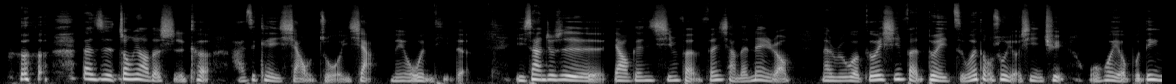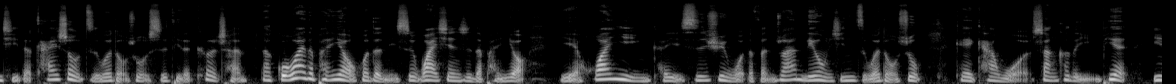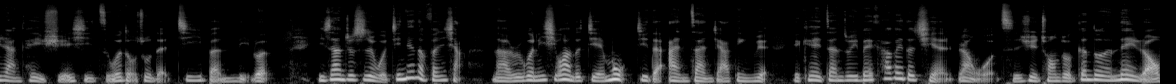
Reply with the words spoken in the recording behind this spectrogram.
但是重要的时刻还是可以小酌一下，没有问题的。以上就是要跟新粉分享的内容。那如果各位新粉对紫微斗数有兴趣，我会有不定期的开售紫微斗数实体的课程。那国外的朋友或者你是外县市的朋友，也欢迎可以私讯我的粉砖刘永新紫微斗数，可以看我上课的影片，依然可以学习紫微斗数的基本理论。以上就是我今天的分享。那如果你喜欢我的节目，记得按赞加订阅，也可以赞助一杯咖啡的钱，让我持续创作更多的内容。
